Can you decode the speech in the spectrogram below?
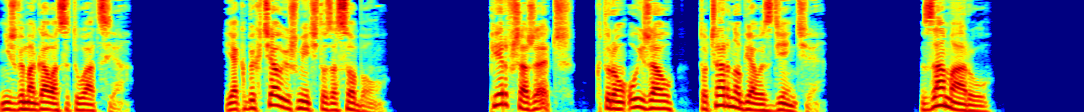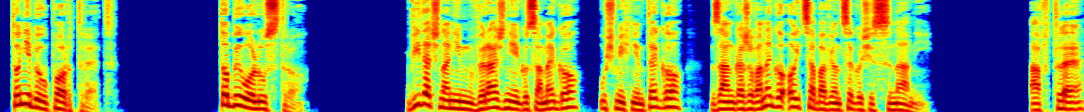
niż wymagała sytuacja. Jakby chciał już mieć to za sobą. Pierwsza rzecz, którą ujrzał, to czarno-białe zdjęcie. Zamarł. To nie był portret. To było lustro. Widać na nim wyraźnie jego samego, uśmiechniętego, zaangażowanego ojca bawiącego się z synami. A w tle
